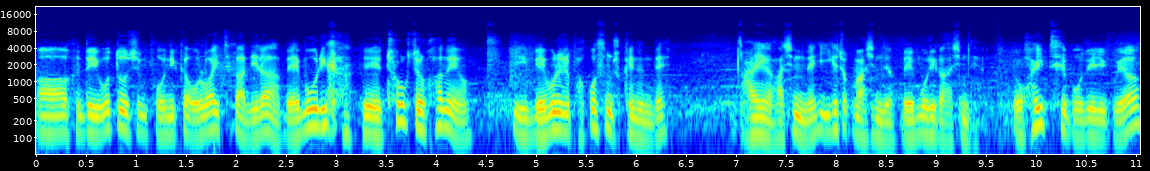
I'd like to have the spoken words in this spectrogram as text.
아 근데 이것도 지금 보니까 올 화이트가 아니라 메모리가 예, 초록초록 하네요. 이 메모리를 바꿨으면 좋겠는데 아예 아쉽네. 이게 조금 아쉽네요. 메모리가 아쉽네요. 요 화이트 모델이고요.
